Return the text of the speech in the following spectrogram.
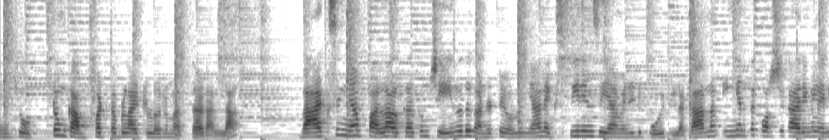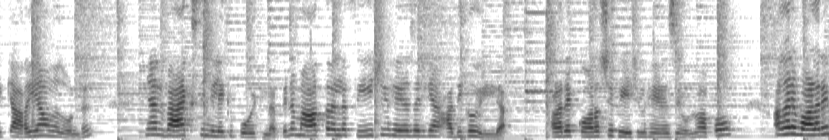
എനിക്ക് ഒട്ടും കംഫർട്ടബിൾ ആയിട്ടുള്ളൊരു മെത്തേഡല്ല വാക്സിൻ ഞാൻ പല ആൾക്കാർക്കും ചെയ്യുന്നത് കണ്ടിട്ടേ ഉള്ളൂ. ഞാൻ എക്സ്പീരിയൻസ് ചെയ്യാൻ വേണ്ടിയിട്ട് പോയിട്ടില്ല. കാരണം ഇങ്ങനത്തെ കുറച്ച് കാര്യങ്ങൾ എനിക്ക് അറിയാവുന്നതുകൊണ്ട് ഞാൻ വാക്സിനിലേക്ക് പോയിട്ടില്ല. പിന്നെ മാത്രമല്ല ഫേഷ്യൽ ഹെയർസ് എനിക്ക് അധികം ഇല്ല വളരെ കുറച്ച് ഫേഷ്യൽ ഹെയർസേ ഉള്ളൂ. അപ്പോൾ അങ്ങനെ വളരെ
